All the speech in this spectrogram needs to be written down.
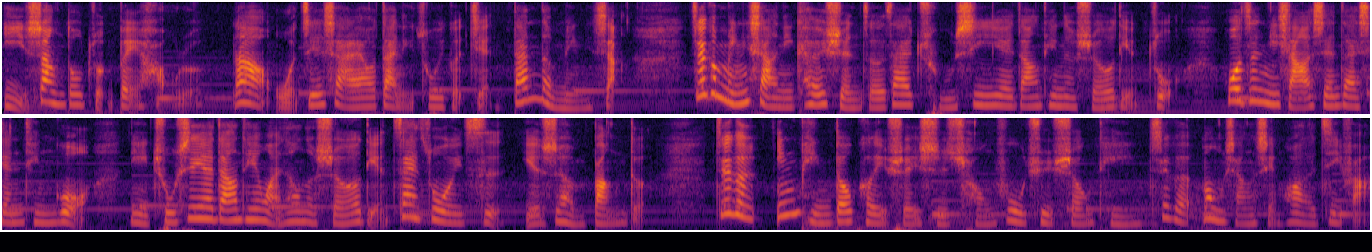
以上都准备好了，那我接下来要带你做一个简单的冥想。这个冥想你可以选择在除夕夜当天的十二点做，或者你想要现在先听过，你除夕夜当天晚上的十二点再做一次，也是很棒的。这个音频都可以随时重复去收听，这个梦想显化的技法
